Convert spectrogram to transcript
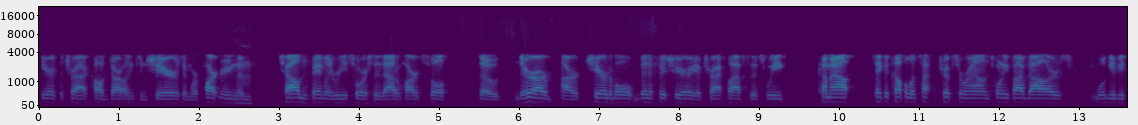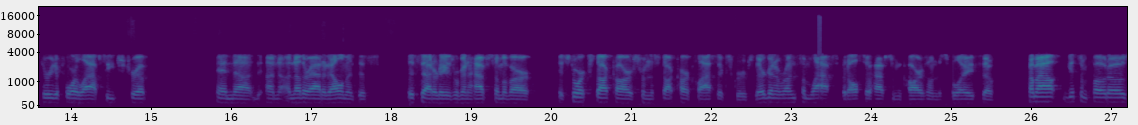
here at the track called Darlington Shares, and we're partnering with mm-hmm. Child and Family Resources out of Hartsville. So there are our, charitable beneficiary of track laps this week. Come out, take a couple of t- trips around, $25. We'll give you three to four laps each trip. And uh, an- another added element this this Saturday is we're going to have some of our historic stock cars from the Stock Car Classics groups. They're going to run some laps, but also have some cars on display. So come out, get some photos,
